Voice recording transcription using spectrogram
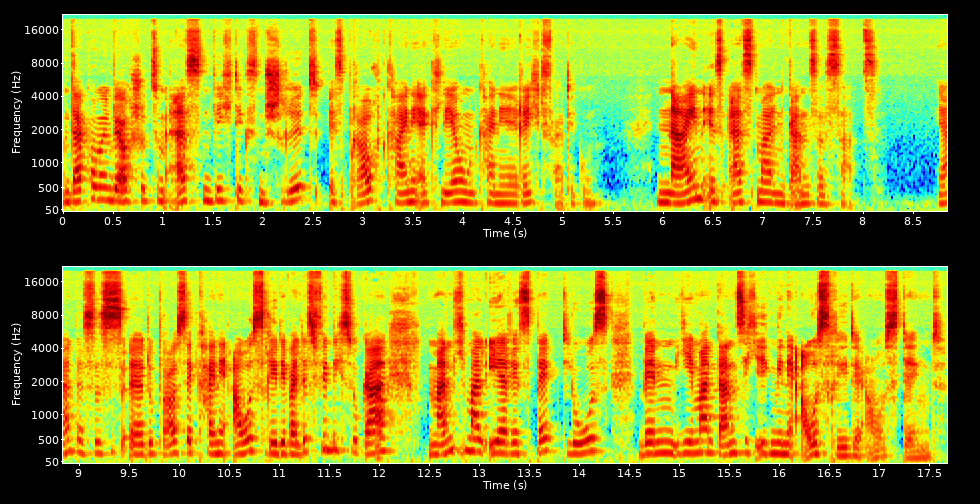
Und da kommen wir auch schon zum ersten wichtigsten Schritt. Es braucht keine Erklärung und keine Rechtfertigung. Nein ist erstmal ein ganzer Satz. Ja, das ist, äh, du brauchst ja keine Ausrede, weil das finde ich sogar manchmal eher respektlos, wenn jemand dann sich irgendwie eine Ausrede ausdenkt.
